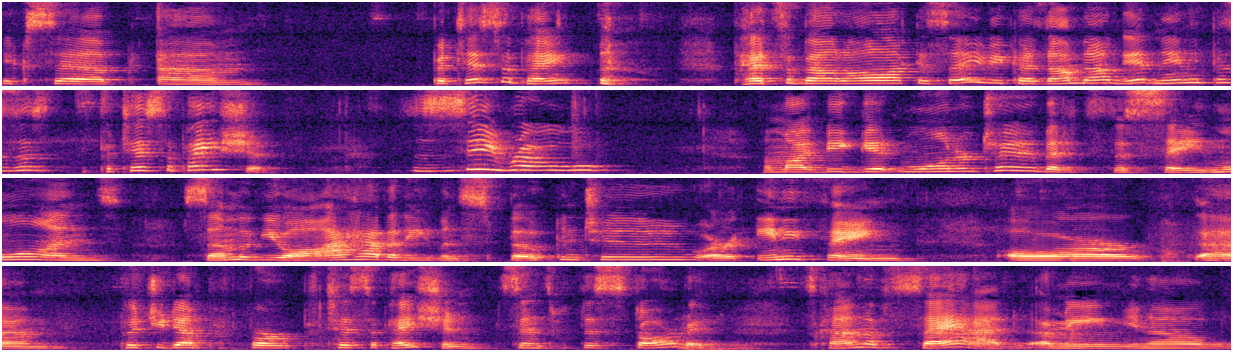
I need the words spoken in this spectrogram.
except um, participate. That's about all I can say because I'm not getting any participation. Zero. I might be getting one or two, but it's the same ones. Some of you all I haven't even spoken to or anything or um, put you down for participation since this started. It's kind of sad. I mean, you know,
